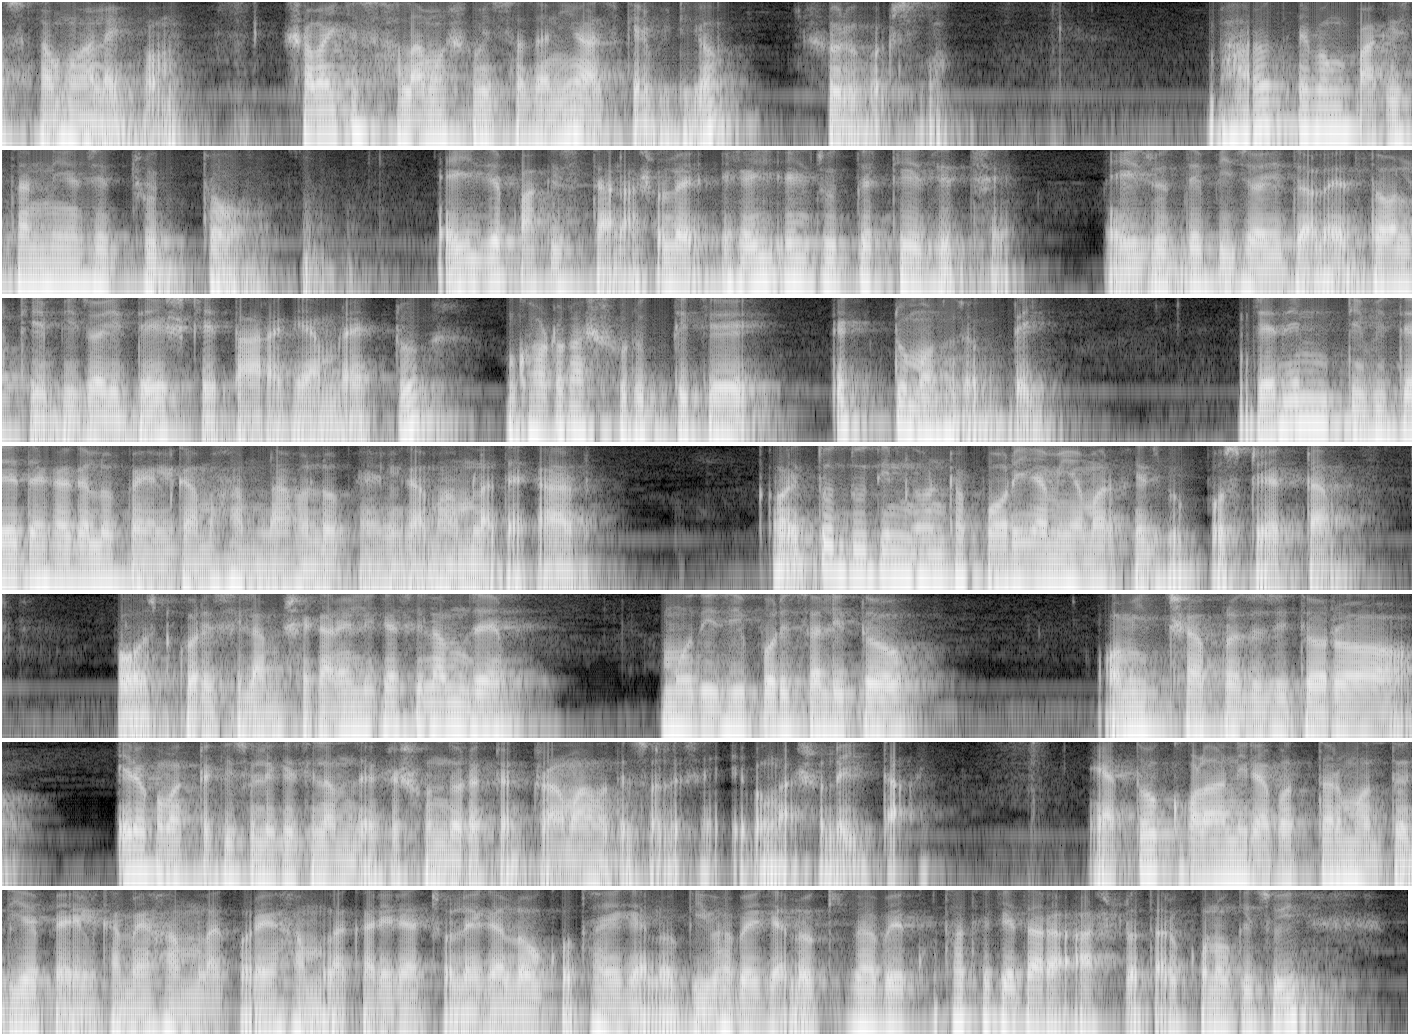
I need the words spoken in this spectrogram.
আসসালামু আলাইকুম। সবাইকে সালাম ও শুভেচ্ছা জানিয়ে আজকের ভিডিও শুরু করছি। ভারত এবং পাকিস্তান নিয়ে যে যুদ্ধ, এই যে পাকিস্তান, আসলে এই এই যুদ্ধে কে জিতছে? এই যুদ্ধে বিজয়ী দলের দলকে, বিজয়ী দেশকে, তার আগে আমরা একটু ঘটনার শুরুর দিকে একটু মনোযোগ দেই। যেদিন টিভিতে দেখা গেল পেহেলগাম হামলা হলো, পেহেলগাম হামলা দেখার হয়তো দু তিন ঘণ্টা পরেই আমি আমার ফেসবুক পোস্টে একটা পোস্ট করেছিলাম, সেখানে লিখেছিলাম যে, মোদিজি পরিচালিত অমিত শাহ প্রযোজিত র এরকম একটা কিছু লিখেছিলাম যে, একটা সুন্দর একটা ড্রামা হতে চলেছে, এবং আসলেই তাই। এত কড়া নিরাপত্তার মধ্য দিয়ে পেহেলগামে হামলা করে, হামলাকারীরা চলে গেল, কোথায় গেল, কীভাবে গেল, কীভাবে কোথা থেকে তারা আসলো, তার কোনো কিছুই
